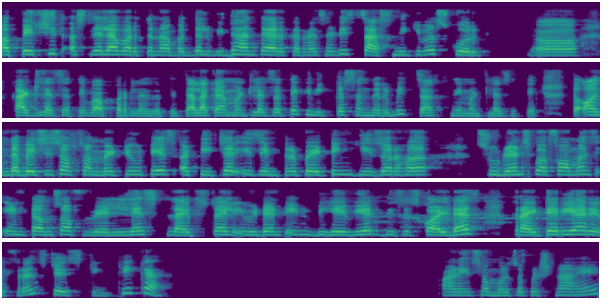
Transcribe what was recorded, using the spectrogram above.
अपेक्षित असलेल्या वर्तनाबद्दल विधान तयार करण्यासाठी चाचणी किंवा स्कोर काढल्या जाते वापरल्या जाते. त्याला काय म्हटलं जाते की निकष संदर्भित चाचणी म्हटल्या जाते. तर on the basis of summative test a teacher is interpreting his or her students performance in terms of wellness lifestyle evident in behaviour this is called as criteria reference testing ठीक आहे? आणि समोरचा प्रश्न आहे?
